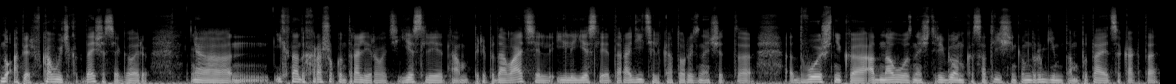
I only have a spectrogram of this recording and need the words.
ну, опять в кавычках, да, сейчас я говорю, э, их надо хорошо контролировать. Если там преподаватель или если это родитель, который, значит, э, двоечника одного, значит, ребенка с отличником другим там пытается как-то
